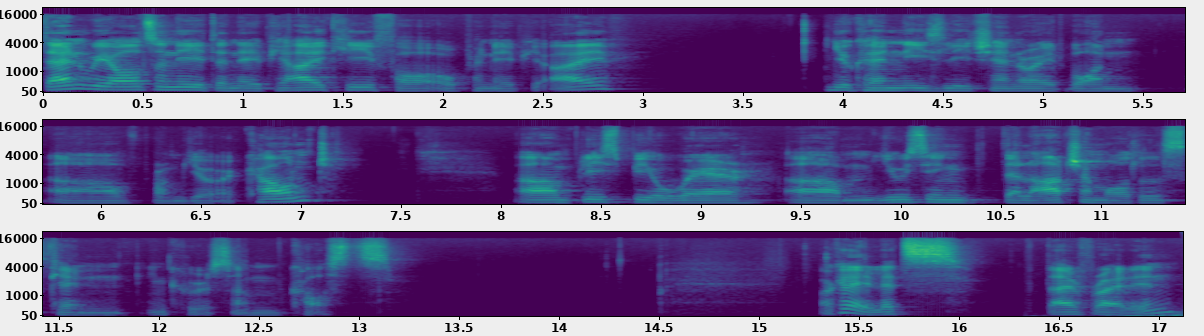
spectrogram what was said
Then we also need an API key for OpenAPI. You can easily generate one uh, from your account. Um, please be aware um, using the larger models can incur some costs. Okay, let's dive right in.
